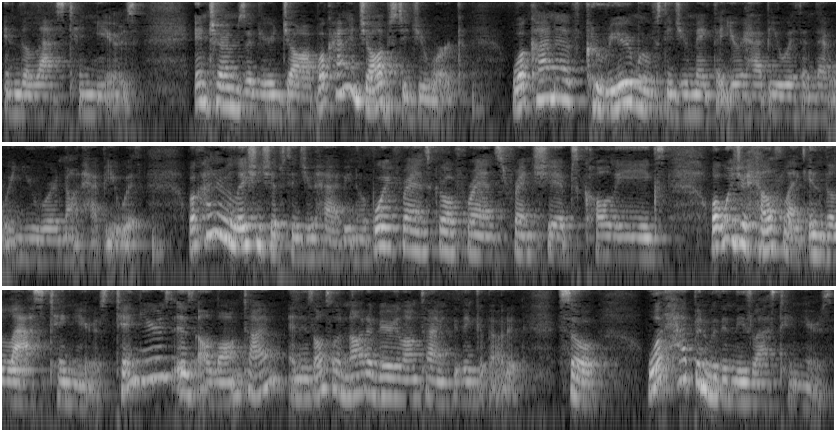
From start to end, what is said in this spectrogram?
in the last 10 years in terms of your job. What kind of jobs did you work? What kind of career moves did you make that you're happy with and that you were not happy with? What kind of relationships did you have? You know, boyfriends, girlfriends, friendships, colleagues. What was your health like in the last 10 years? 10 years is a long time and is also not a very long time if you think about it. So, what happened within these last 10 years?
